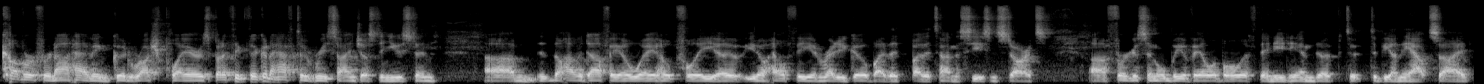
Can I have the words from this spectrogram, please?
cover for not having good rush players. But I think they're going to have to re-sign Justin Houston. Um, they'll have Odafe Oweh, hopefully, uh, you know, healthy and ready to go by the by the time the season starts. Uh, Ferguson will be available if they need him to to, to be on the outside.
